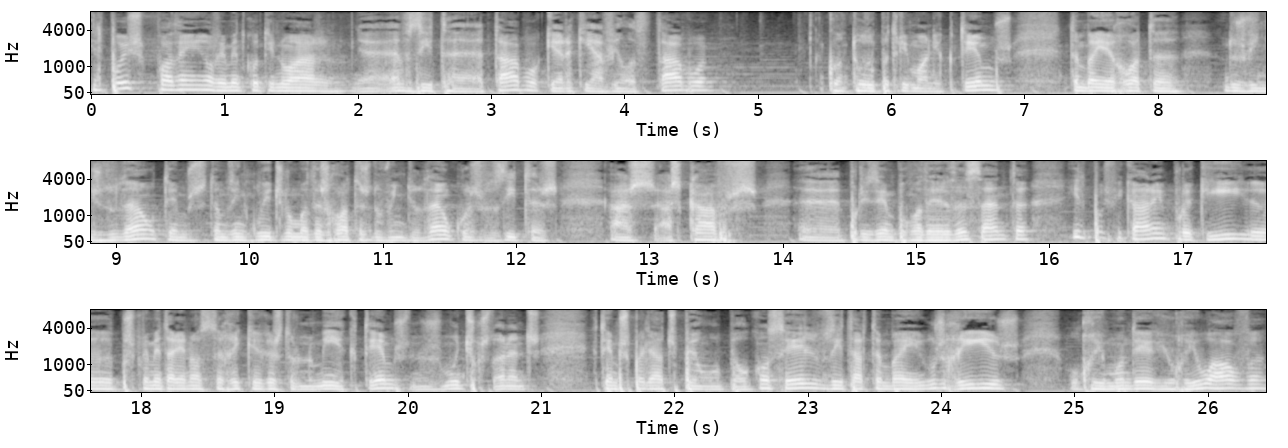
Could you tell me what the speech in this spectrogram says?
E depois podem, obviamente, continuar a, a visita a Tábua, quer aqui à Vila de Tábua, com todo o património que temos, também a rota dos vinhos do Dão, temos, estamos incluídos numa das rotas do vinho do Dão, com as visitas às, às caves, uh, por exemplo, Madeira da Santa, e depois ficarem por aqui, uh, por experimentarem a nossa rica gastronomia que temos, nos muitos restaurantes que temos espalhados pelo, pelo Conselho, visitar também os rios, o Rio Mondego e o Rio Alva,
